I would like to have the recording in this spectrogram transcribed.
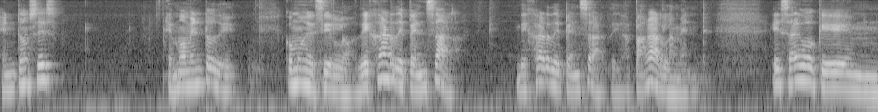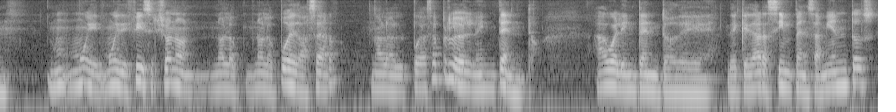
Entonces es momento de, ¿cómo decirlo? Dejar de pensar, dejar de pensar, de apagar la mente. Es algo que mm, muy, muy difícil, yo no, no, lo, puedo hacer, no lo puedo hacer, pero lo, intento. Hago el intento de, de quedar sin pensamientos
